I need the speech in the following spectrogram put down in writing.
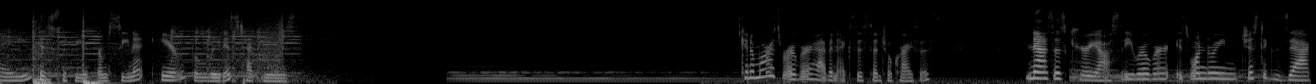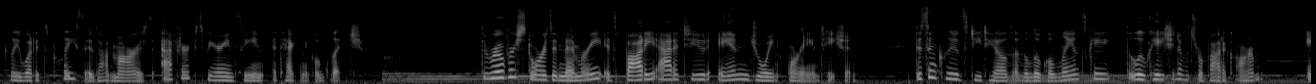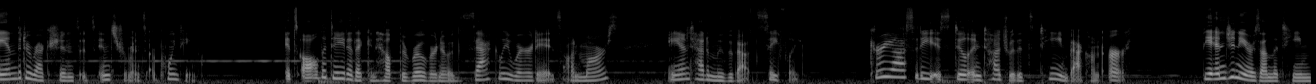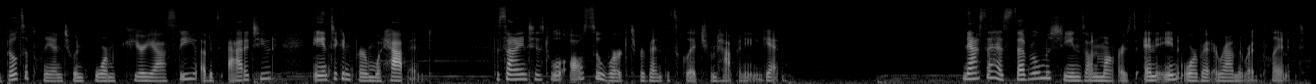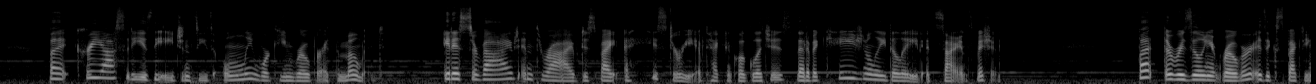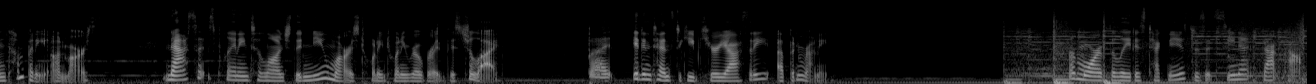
Hey, this is Sophia from CNET here with the latest tech news. Can a Mars rover have an existential crisis? NASA's Curiosity rover is wondering just exactly what its place is on Mars after experiencing a technical glitch. The rover stores in memory its body attitude and joint orientation. This includes details of the local landscape, the location of its robotic arm, and the directions its instruments are pointing. It's all the data that can help the rover know exactly where it is on Mars and how to move about safely. Curiosity is still in touch with its team back on Earth. The engineers on the team built a plan to inform Curiosity of its attitude and to confirm what happened. The scientist will also work to prevent this glitch from happening again. NASA has several machines on Mars and in orbit around the red planet, but Curiosity is the agency's only working rover at the moment. It has survived and thrived despite a history of technical glitches that have occasionally delayed its science mission. But the resilient rover is expecting company on Mars. NASA is planning to launch the new Mars 2020 rover this July, but it intends to keep Curiosity up and running. For more of the latest tech news, visit cnet.com.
